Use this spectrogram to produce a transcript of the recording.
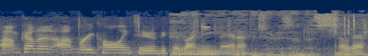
I'm coming, I'm recalling too because I need mana. Okay.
